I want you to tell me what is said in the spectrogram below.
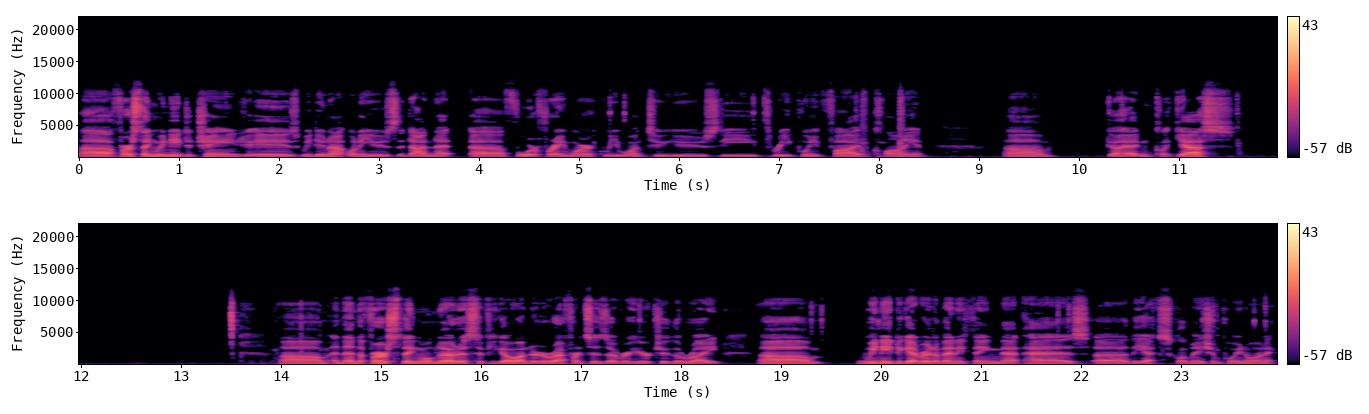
Uh, first thing we need to change is we do not want to use the .NET uh, 4 framework. We want to use the 3.5 client. Um, go ahead and click yes. Um, and then the first thing we'll notice if you go under the references over here to the right, um, we need to get rid of anything that has uh, the exclamation point on it.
